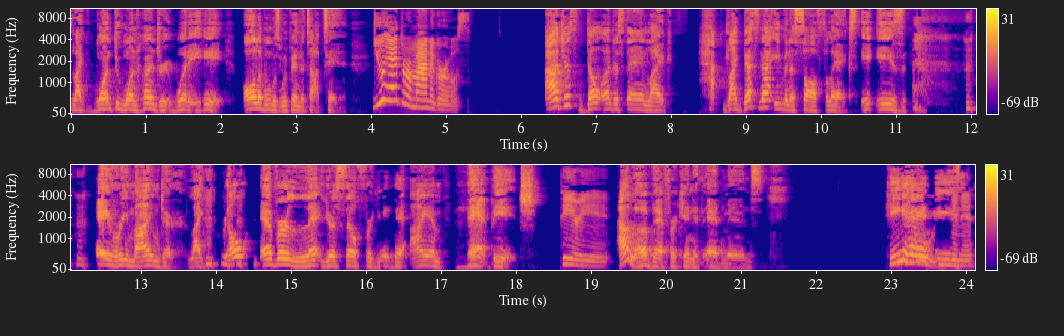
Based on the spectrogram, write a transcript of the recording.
like 1 through 100 what it hit. All of them was within the top 10. You had to remind the girls. I just don't understand like how, like that's not even a soft flex. It is a reminder. Like don't ever let yourself forget that I am that bitch. Period. I love that for Kenneth Edmonds. He had Ooh, these Kenneth.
